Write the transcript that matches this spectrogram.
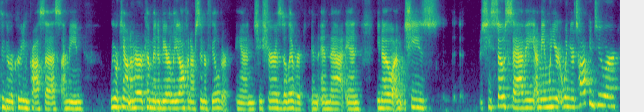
through the recruiting process, I mean, we were counting on her to come in and be our leadoff and our center fielder, and she sure has delivered in, in that. And you know, um, she's she's so savvy. I mean, when you're when you're talking to her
